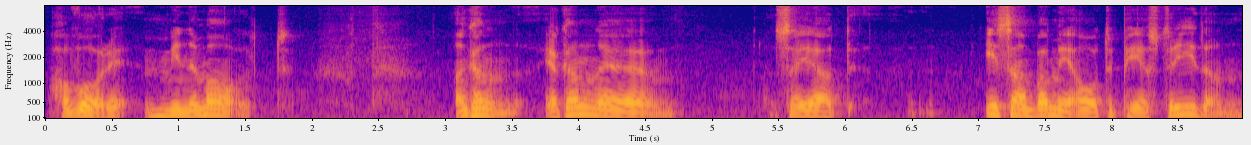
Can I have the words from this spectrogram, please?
har varit minimalt. Man kan, jag kan eh, säga att i samband med ATP-striden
